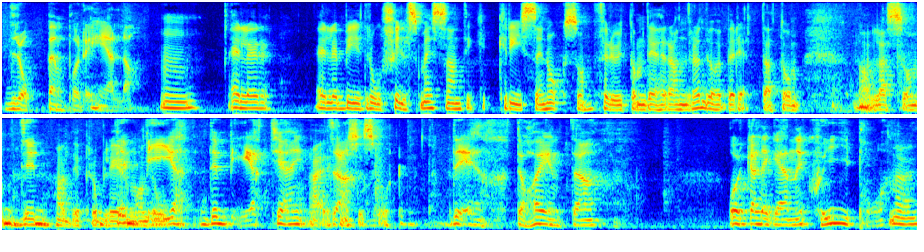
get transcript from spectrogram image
droppen på det hela. Mm. Eller, eller bidrog skilsmässan till krisen också? Förutom det här andra du har berättat om, alla som Det- hade Det problem och dog. vet, det vet jag inte. Nej, det kanske är svårt att veta. det, det har jag inte orkat lägga energi på. Nej.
